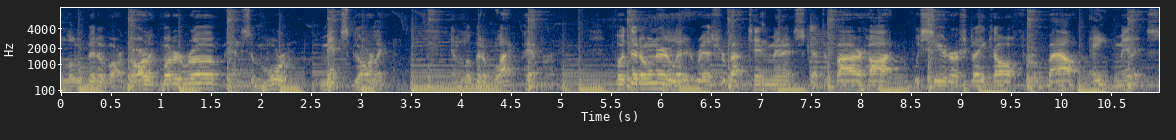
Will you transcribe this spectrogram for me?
a little bit of our garlic butter rub, and some more minced garlic, and a little bit of black pepper. Put that on there, let it rest for about 10 minutes. Got the fire hot. We seared our steak off for about eight minutes.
